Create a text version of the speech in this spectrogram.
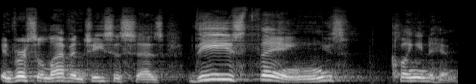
In verse 11, Jesus says, These things, clinging to him,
